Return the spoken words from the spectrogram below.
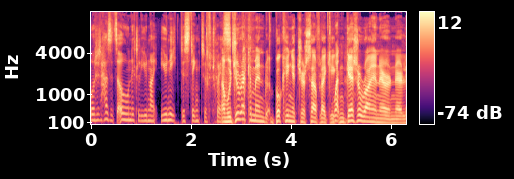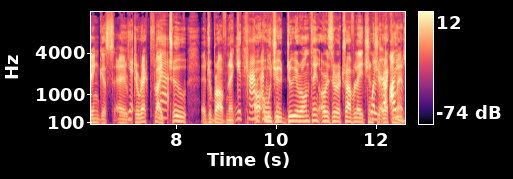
but it has its own little uni- unique, distinctive twist. And would you recommend booking it yourself? Like you Well- can get a Ryanair and Aer Lingus uh, Yeah, direct flight yeah. to uh, Dubrovnik. You can, Or you would you can- do your own thing, or is there a travel agent well, you'd uh, I, recommend?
